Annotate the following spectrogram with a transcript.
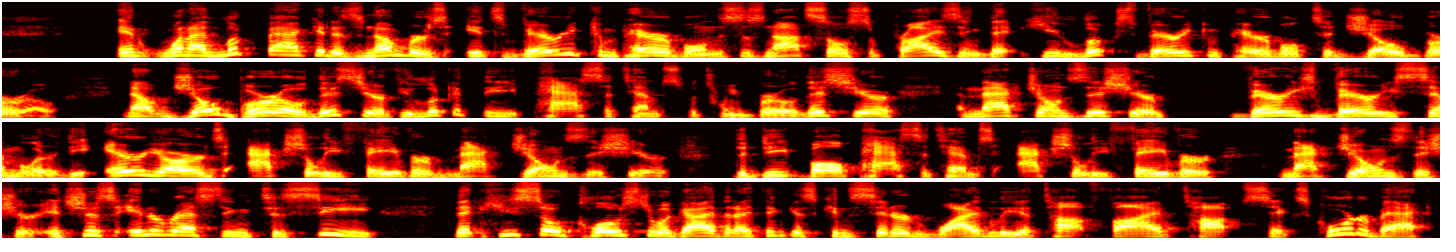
And when I look back at his numbers, it's very comparable. And this is not so surprising that he looks very comparable to Joe Burrow. Now, Joe Burrow this year, if you look at the pass attempts between Burrow this year and Mac Jones this year, very, very similar. The air yards actually favor Mac Jones this year. The deep ball pass attempts actually favor Mac Jones this year. It's just interesting to see that he's so close to a guy that I think is considered widely a top five, top six quarterback.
